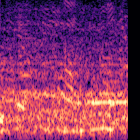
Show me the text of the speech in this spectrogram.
就是。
